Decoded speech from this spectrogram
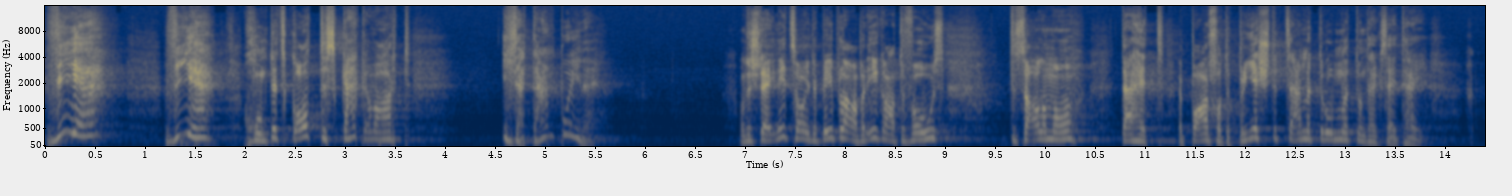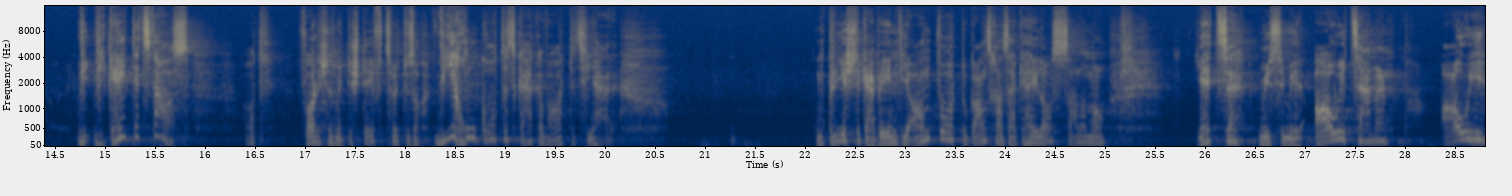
wie, wie kommt jetzt Gottes Gegenwart in diesen Tempel hinein? Und es steht nicht so in der Bibel, aber ich gehe davon aus, der Salomo, der hat ein paar von den Priestern zusammentrommelt und hat gesagt, hey, wie, wie geht jetzt das? Oder? Vorher ist das mit der Stiftshütte so. Wie kommt Gottes Gegenwart jetzt hierher? Und die Priester geben ihm die Antwort und ganz klar sagen, hey, lass Salomo, Jetzt müssen wir alle zusammen, alle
